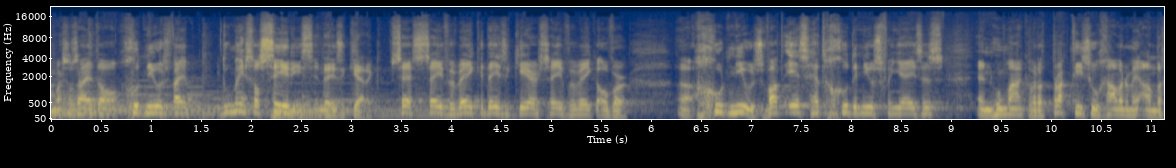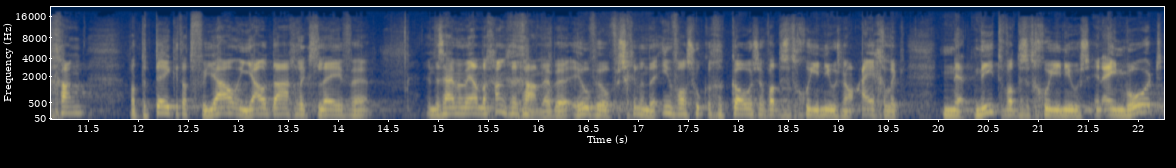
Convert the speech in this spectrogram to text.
Marcel zei het al, goed nieuws. Wij doen meestal series in deze kerk. Zes, zeven weken deze keer, zeven weken over uh, goed nieuws. Wat is het goede nieuws van Jezus en hoe maken we dat praktisch? Hoe gaan we ermee aan de gang? Wat betekent dat voor jou in jouw dagelijks leven? En daar zijn we mee aan de gang gegaan. We hebben heel veel verschillende invalshoeken gekozen. Wat is het goede nieuws nou eigenlijk net niet? Wat is het goede nieuws in één woord?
